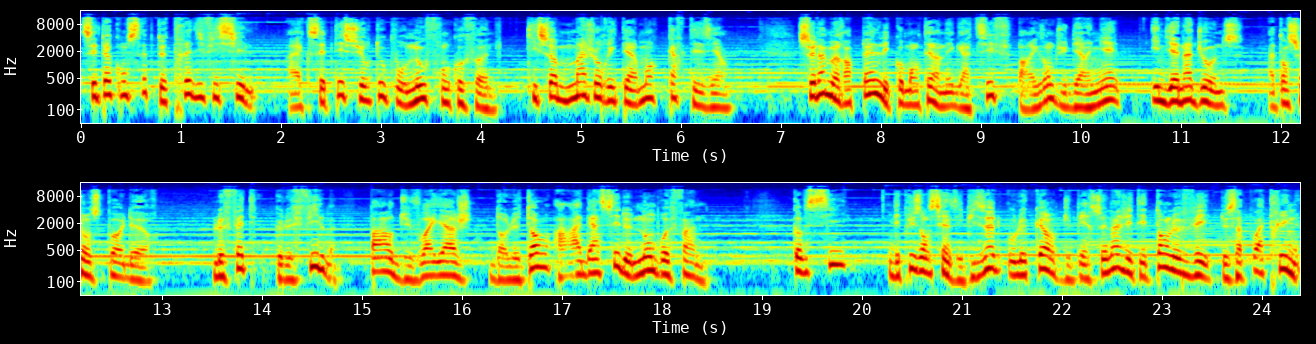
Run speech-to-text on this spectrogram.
C'est un concept très difficile à accepter surtout pour nous francophones, qui sommes majoritairement cartésiens. Cela me rappelle les commentaires négatifs, par exemple du dernier Indiana Jones. Attention au spoiler. Le fait que le film parle du voyage dans le temps a agacé de nombreux fans. Comme si les plus anciens épisodes où le cœur du personnage était enlevé de sa poitrine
